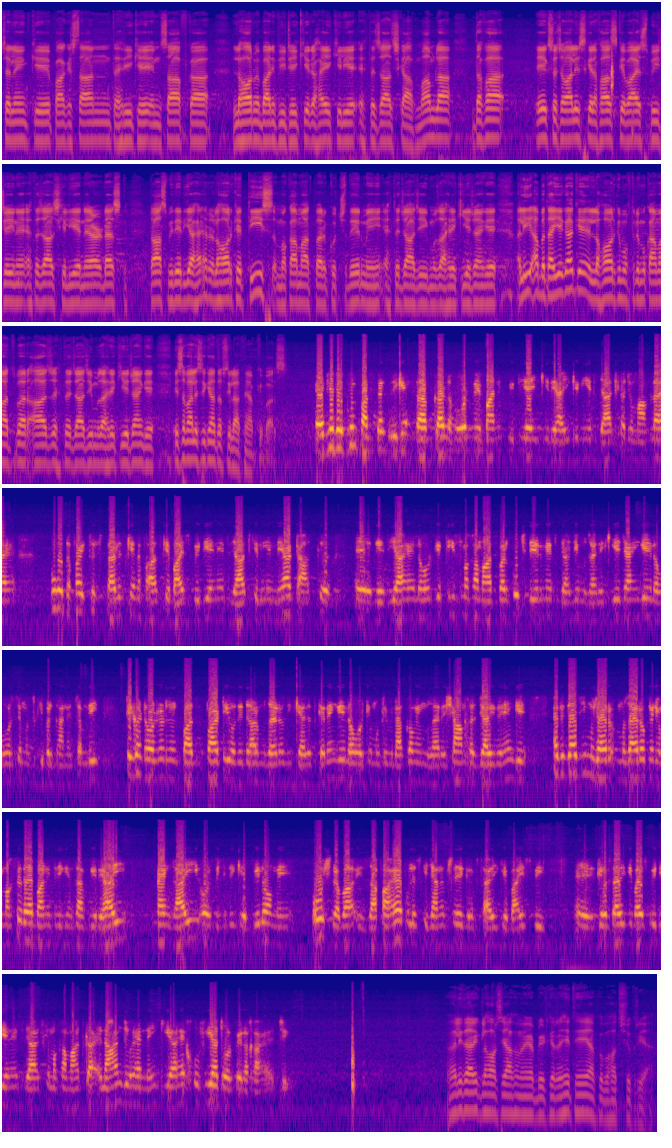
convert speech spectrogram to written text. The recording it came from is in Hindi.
चलें कि पाकिस्तान तहरीक इंसाफ का लाहौर में बानी पीटे की रहाई के लिए एहतजाज का मामला। दफ़ा एक सौ चवालीस के नफाज के बायस पी टी ने एहतजाज के लिए नया डेस्क टास्क भी दे दिया है। लाहौर के तीस मकाम पर कुछ देर में ही एहतजाजी मुजाहरे किए जाएँगे। अली, आप बताइएगा कि लाहौर के मुख्तु मकाम पर आज एहतजाजी मुजाहरे किए जाएँगे। इस हवाले से क्या तफसी हैं आपके पास? जी बिल्कुल पाकिस्तान तरीके इंसाफ का लाहौर में बानी पी टी आई की रिहाई के लिए एहतजाज का जो मामला है, वो दफ़ा एक सौ सैतालीस के नफाज के बाईस पी टी आई ने एहतजाज के लिए नया टास्क दे दिया है। लाहौर के तीस मकाम पर कुछ देर में एहतजाजी मुजाहरे किए जाएँगे। लाहौर से मुंतखब बरकान असम्बली, टिकट होल्डर पार्टी अहदेदार मुजाहरों की क्यादत करेंगे। लाहौर के मुख्य इलाकों में मुजाहरे शाम तक जारी रहेंगे। एहतजाजी मुजाहरों का जो मकसद है, बानी तरीके इंसाफ की रिहाई, महँगाई और बिजली के बिलों में होश इजाफा है पुलिस की जानब से। गिरफ्तारी के बायस भी गिरफ्तारी के बायस भी डी ने एहतजाज के मकाम का ऐलान जो है नहीं किया है, खुफिया तौर पर रखा है। जी। अली तारिक लाहौर से आप हमें अपडेट कर रहे थे। आपको बहुत शुक्रिया।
